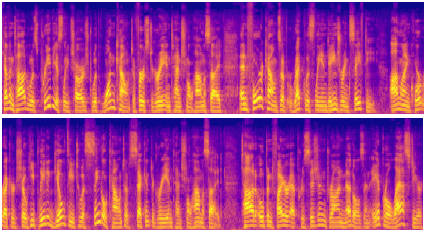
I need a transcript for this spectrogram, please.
Kevin Todd was previously charged with one count of first degree intentional homicide and four counts of recklessly endangering safety. Online court records show he pleaded guilty to a single count of second degree intentional homicide. Todd opened fire at Precision Drawn Metals in April last year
